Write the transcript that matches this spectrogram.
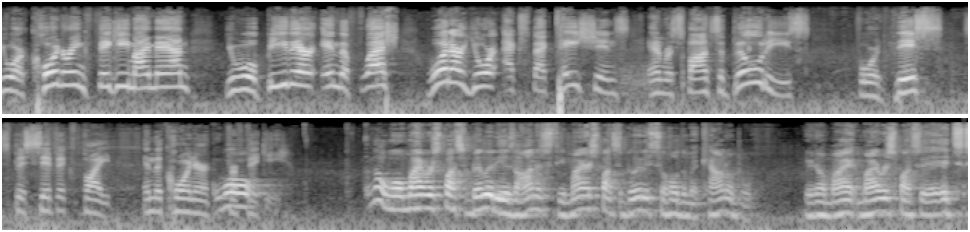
you are cornering Figgy, my man. You will be there in the flesh. What are your expectations and responsibilities for this specific fight in the corner Well, for Figgy? No, well, my responsibility is honesty. My responsibility is to hold them accountable. You know, my my responsibility it's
